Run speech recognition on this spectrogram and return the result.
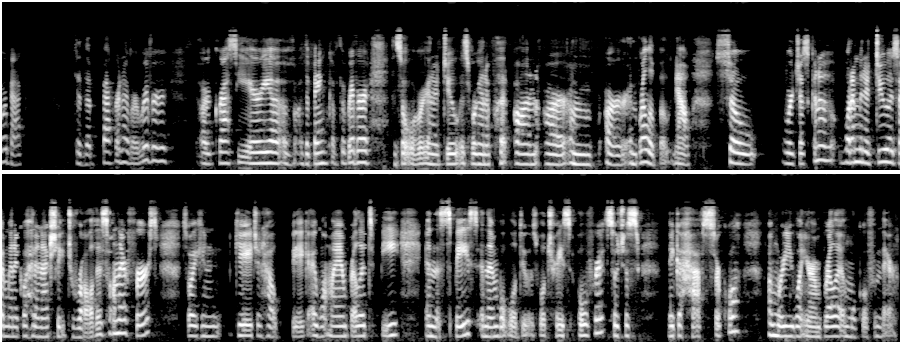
So we're back to the background of our river, our grassy area of the bank of the river. And so what we're going to do is we're going to put on our um, our umbrella boat now. So we're just gonna, what I'm gonna do is I'm gonna go ahead and actually draw this on there first so I can gauge how big I want my umbrella to be in the space. And then what we'll do is we'll trace over it. So just make a half circle on where you want your umbrella and we'll go from there.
